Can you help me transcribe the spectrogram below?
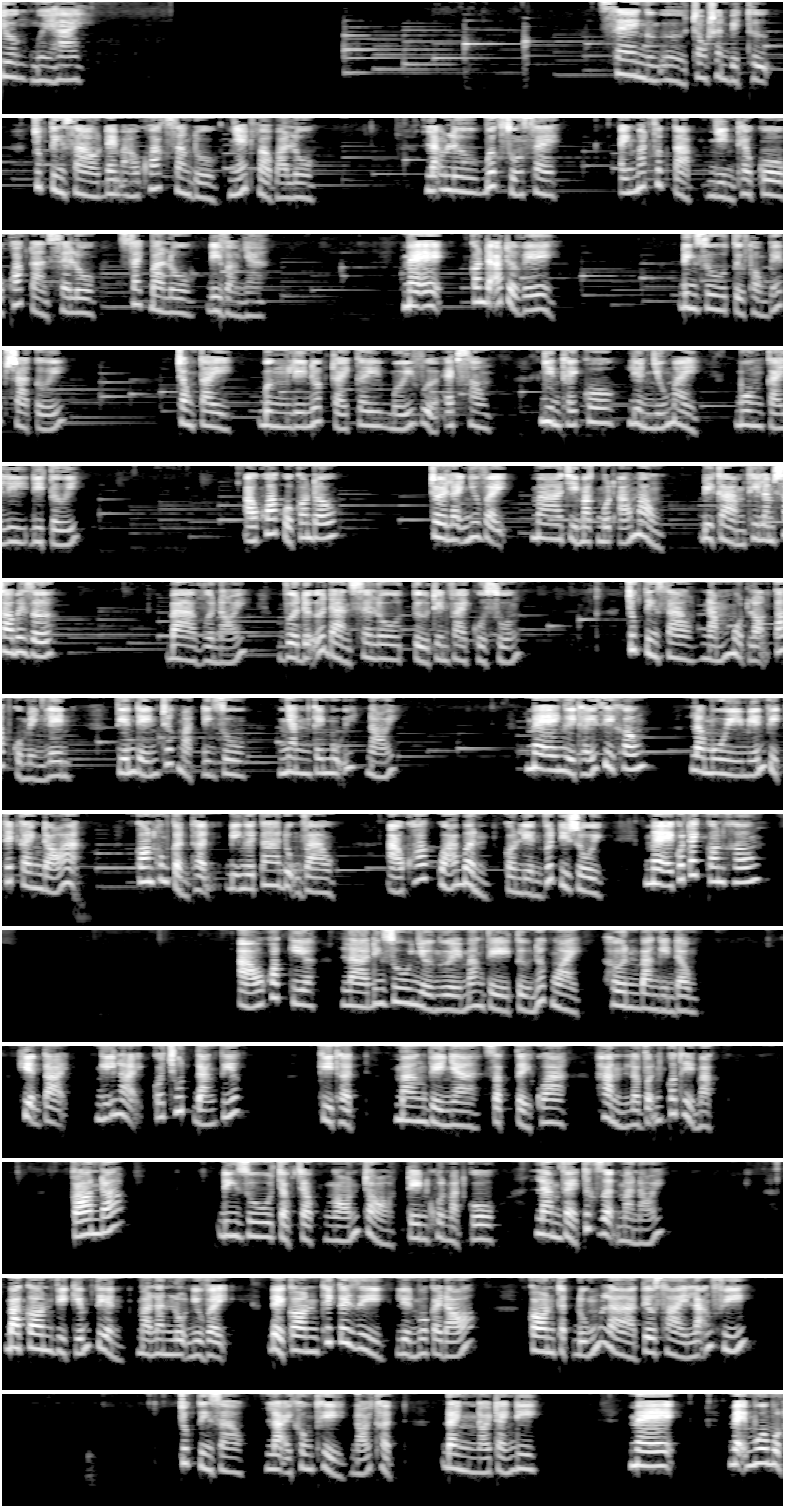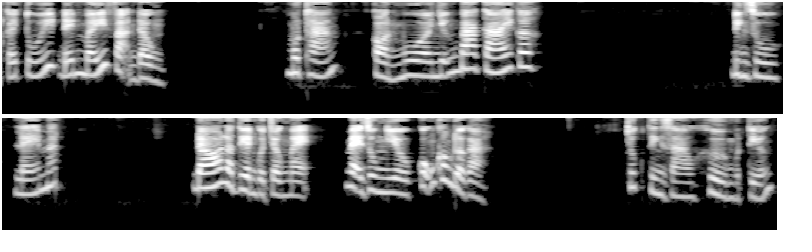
Chương mười hai. Xe ngừng ở trong sân biệt thự Trúc Tinh Sao đem áo khoác sang đồ nhét vào ba lô. Lão Lưu bước xuống xe Ánh mắt phức tạp nhìn theo cô khoác đàn xe lô Xách ba lô đi vào nhà. Mẹ, con đã trở về. Đinh Du từ phòng bếp ra tới. Trong tay bưng ly nước trái cây mới vừa ép xong nhìn thấy cô, liền nhíu mày, buông cái ly đi tới. Áo khoác của con đâu? Trời lạnh như vậy mà chỉ mặc một áo mỏng, bị cảm thì làm sao bây giờ? Bà vừa nói, vừa đỡ đàn cello từ trên vai cô xuống. Trúc tinh sao nắm một lọn tóc của mình lên, tiến đến trước mặt đinh du, nhăn cái mũi, nói. Mẹ ngửi thấy gì không? Là mùi miến vịt tiết canh đó ạ. Con không cẩn thận bị người ta đụng vào áo khoác quá bẩn, con liền vứt đi rồi. Mẹ có trách con không? Áo khoác kia là đinh du nhờ người mang về từ nước ngoài, hơn ba nghìn đồng. Hiện tại, nghĩ lại có chút đáng tiếc. Kỳ thật, mang về nhà giặt tẩy qua, hẳn là vẫn có thể mặc. Con đó! Đinh du chọc chọc ngón trỏ trên khuôn mặt cô, làm vẻ tức giận mà nói. Bà con vì kiếm tiền mà lăn lộn như vậy để con thích cái gì, liền mua cái đó. Con thật đúng là tiêu xài lãng phí. Trúc tinh giao lại không thể nói thật. Đành nói tránh đi. Mẹ mẹ mua một cái túi đến mấy vạn đồng? Một tháng, còn mua những ba cái cơ. Đinh du lé mắt. Đó là tiền của chồng mẹ. Mẹ dùng nhiều cũng không được à? Trúc tinh giao hừ một tiếng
